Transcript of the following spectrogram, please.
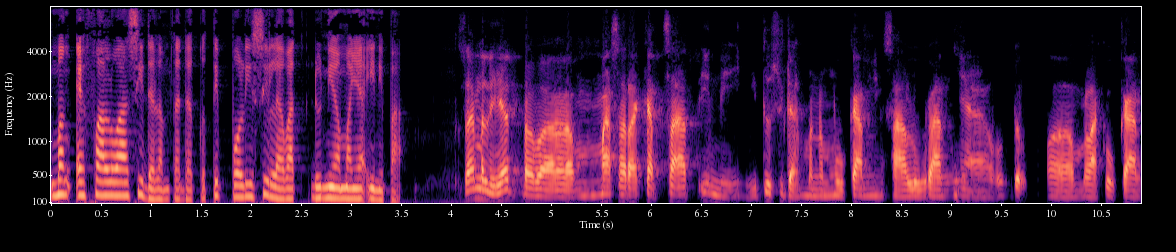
mengevaluasi dalam tanda kutip polisi lewat dunia maya ini, Pak? Saya melihat bahwa masyarakat saat ini itu sudah menemukan salurannya untuk uh, melakukan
